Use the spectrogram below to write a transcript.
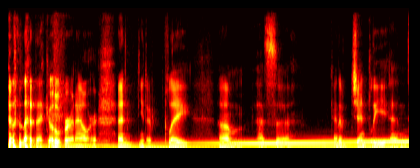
let that go for an hour, and you know play um, as uh, kind of gently and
